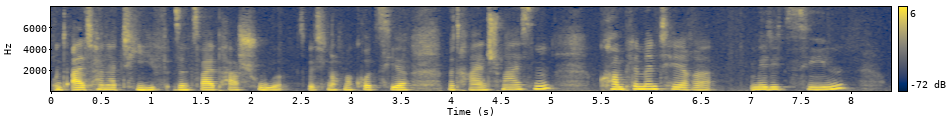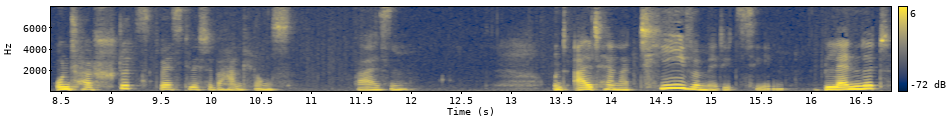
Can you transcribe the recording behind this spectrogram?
und alternativ sind zwei Paar Schuhe. Das will ich noch mal kurz hier mit reinschmeißen. Komplementäre Medizin unterstützt westliche Behandlungsweisen. Und alternative Medizin blendet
